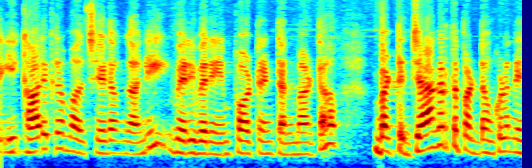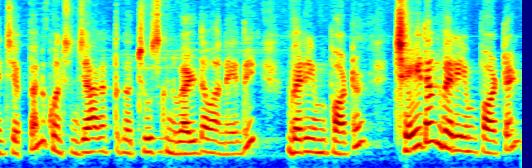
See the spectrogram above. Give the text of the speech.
ఈ కార్యక్రమాలు చేయడం కానీ వెరీ వెరీ ఇంపార్టెంట్ అన్నమాట. బట్ జాగ్రత్త పడడం కూడా నేను చెప్పాను. కొంచెం జాగ్రత్తగా చూసుకుని వెళ్ళడం అనేది వెరీ ఇంపార్టెంట్. చేయడం వెరీ ఇంపార్టెంట్.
